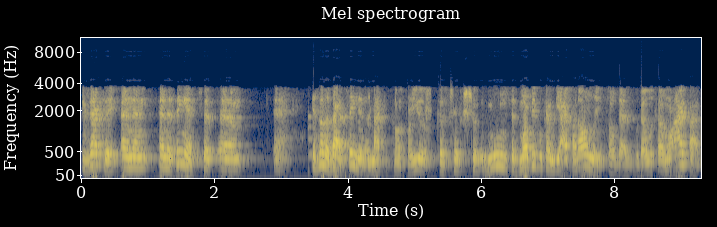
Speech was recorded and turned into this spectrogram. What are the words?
Exactly. And then, and the thing is that um, it's not a bad thing that a Mac is gone for you because it means that more people can be iPad only, so that they will sell more iPads.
